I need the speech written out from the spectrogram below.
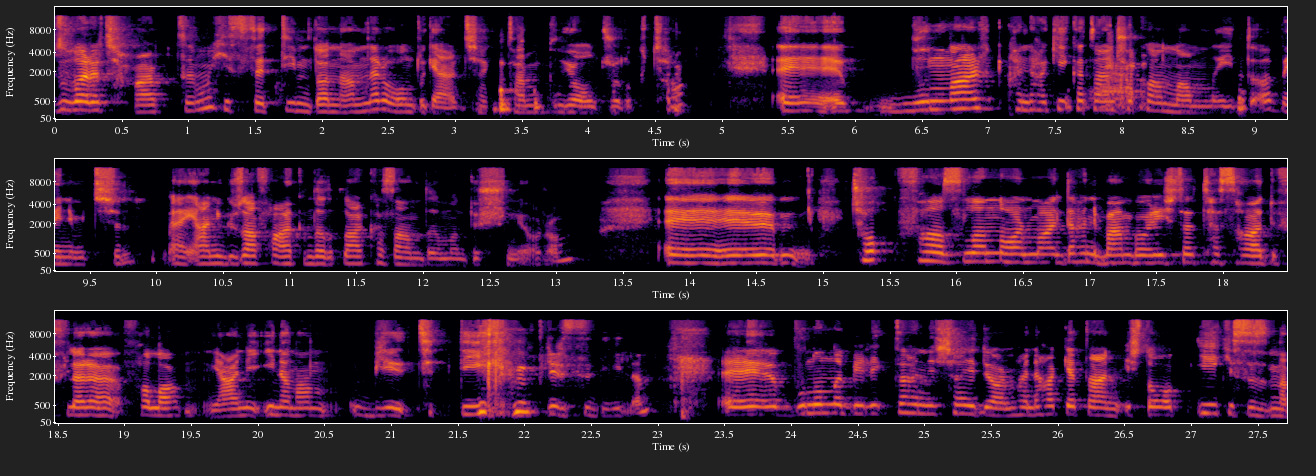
duvara çarptığımı hissettiğim dönemler oldu gerçekten bu yolculukta. Eee, bunlar hani hakikaten çok anlamlıydı benim için. Eee, yani güzel farkındalıklar kazandığımı düşünüyorum. Eee, çok fazla normalde hani ben böyle işte tesadüflere falan yani inanan bir tip değilim, birisi değilim. Eee, bununla birlikte hani şey diyorum hani hakikaten işte o iyi ki sizinle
